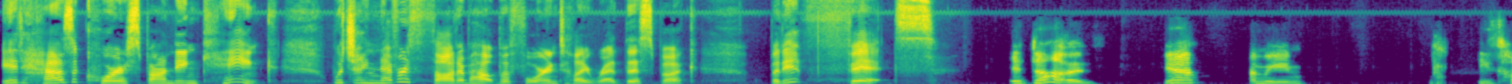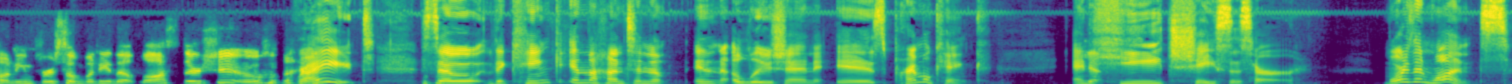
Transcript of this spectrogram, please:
it has a corresponding kink, which I never thought about before until I read this book, but it fits. it does. Yeah. I mean, he's hunting for somebody that lost their shoe. Right. so the kink in the hunt and in illusion is primal kink, and Yeah. he chases her more than once.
